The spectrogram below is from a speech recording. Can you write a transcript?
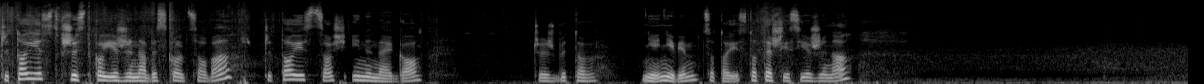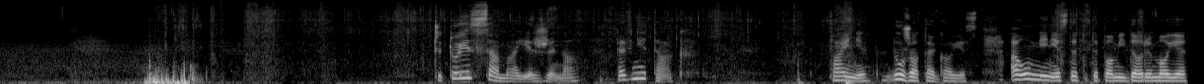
Czy to jest wszystko jeżyna bezkolcowa? Czy to jest coś innego? Czyżby to... Nie, nie wiem, co to jest. To też jest jeżyna. Czy tu jest sama jeżyna? Pewnie tak. Fajnie, dużo tego jest. A u mnie niestety te pomidory moje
